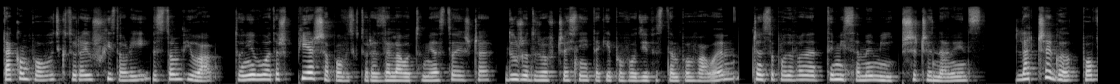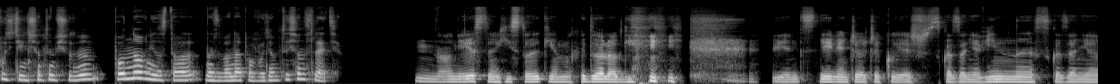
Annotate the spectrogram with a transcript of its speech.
taką powódź, która już w historii wystąpiła? To nie była też pierwsza powódź, która zalała to miasto, jeszcze dużo, dużo wcześniej takie powodzie występowały, często powodowane tymi samymi przyczynami, więc dlaczego powódź w 97 ponownie została nazwana powodzią tysiąclecia? No, nie jestem historykiem hydrologii, więc nie wiem, czy oczekujesz skazania winnych, skazania,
